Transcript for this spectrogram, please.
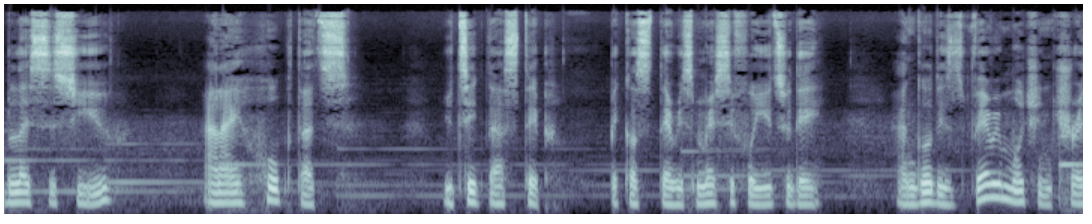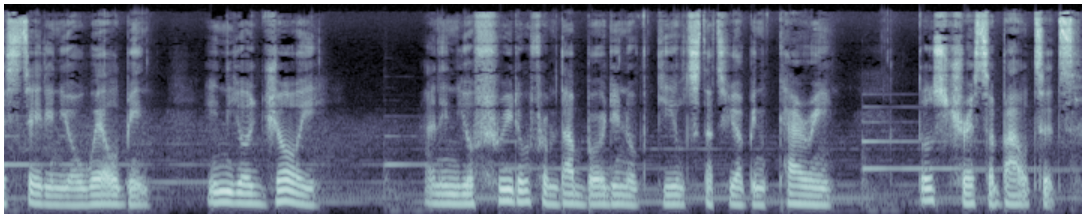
blesses you and I hope that you take that step because there is mercy for you today. And God is very much interested in your well being, in your joy, and in your freedom from that burden of guilt that you have been carrying. Don't stress about it.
